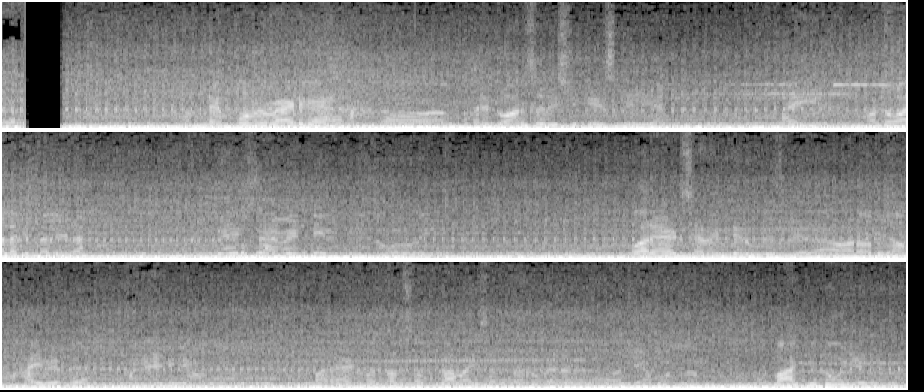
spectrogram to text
हम टेंपो में बैठ गए हैं अ, हरिद्वार से ऋषिकेश के लिए भाई ऑटो वाला कितना ले रहा है seventy rupees per head seventy rupees ले रहा है और अभी हम हाईवे पे हैं पर हेड मतलब सबका भाई सत्तर रुपये लग रहा है और बाकी दो ले रहे हैं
